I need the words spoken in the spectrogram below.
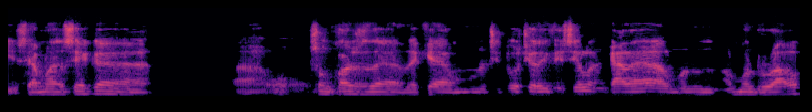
i sembla ser que uh, són coses de, de que en una situació difícil encara al món, al món rural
